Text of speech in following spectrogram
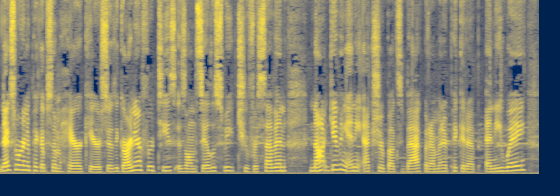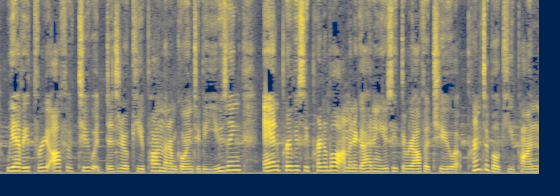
Next, we're going to pick up some hair care. So the Garnier Fructis is on sale this week, two for seven. Not giving any extra bucks back, but I'm going to pick it up anyway. We have a three off of two digital coupon that I'm going to be using. And previously printable, I'm going to go ahead and use the three off of two printable coupon,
